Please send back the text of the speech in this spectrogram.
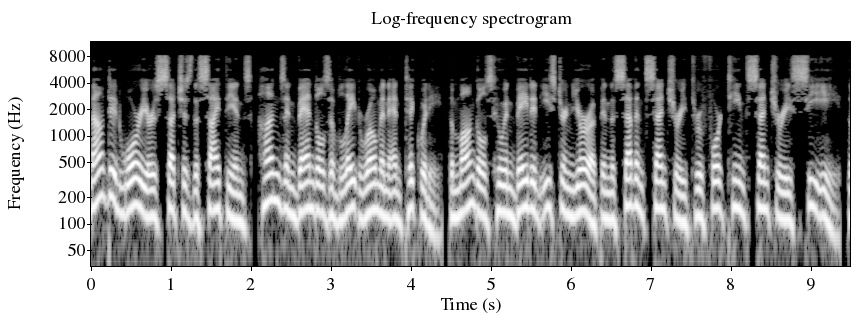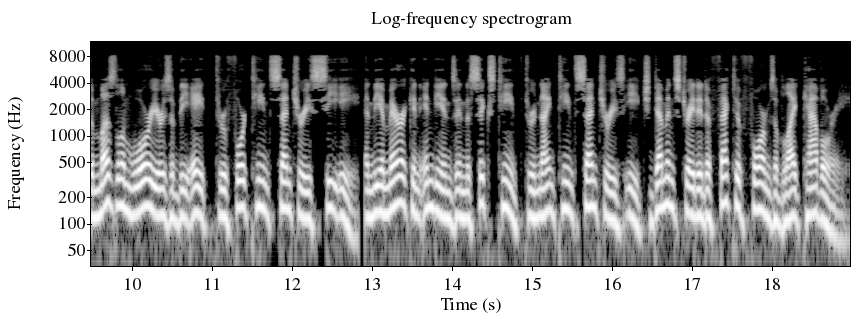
Mounted warriors such as the Scythians, Huns and Vandals of late Roman antiquity, the Mongols who invaded Eastern Europe in the 7th century through 14th centuries CE, the Muslim warriors of the 8th through 14th centuries CE, and the American Indians in the 16th through 19th centuries each demonstrated effective forms of light cavalry.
